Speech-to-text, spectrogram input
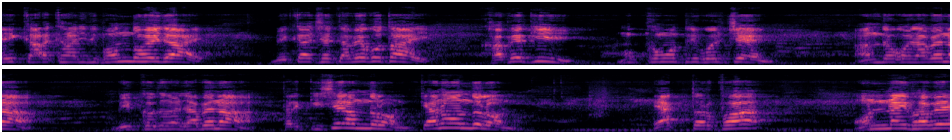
এই কারখানা যদি বন্ধ হয়ে যায়, বেকার ছেলে যাবে কোথায়? খাবে কি? মুখ্যমন্ত্রী বলছেন, আন্দোলন যাবে না বিক্ষোভ যাবে না। তাহলে কিসের আন্দোলন? কেন আন্দোলন? একতরফা, অন্যায়ভাবে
